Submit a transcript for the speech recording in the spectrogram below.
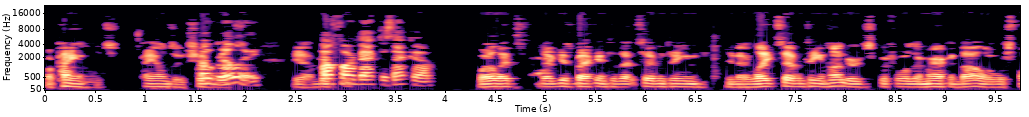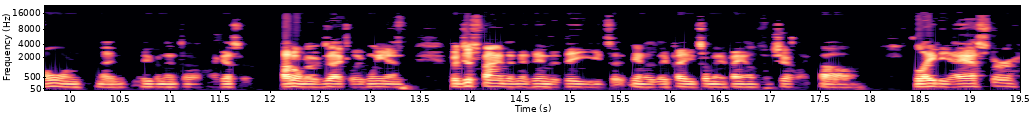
or pounds, pounds and shillings. Oh, really? Yeah. How far back does that go? Well, it's that gets back into that 17, you know, late 1700s before the American dollar was formed, and even into, I guess, I don't know exactly when, but just finding it in the deeds that you know they paid so many pounds and shillings. Uh, Lady Astor,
